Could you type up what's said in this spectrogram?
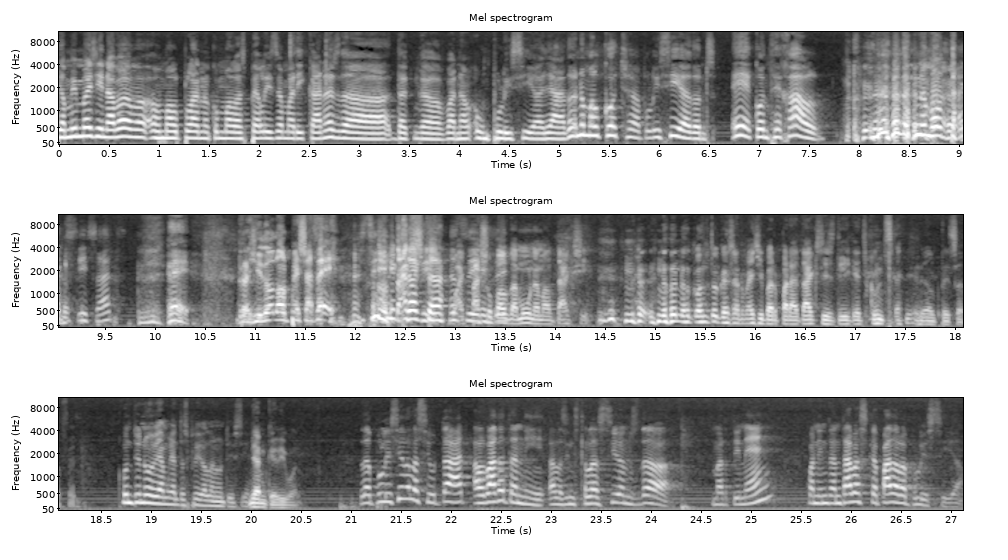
Jo m'imaginava amb el plan com a les pel·lis americanes de, de que van a un policia allà, dona'm el cotxe, policia, doncs, eh, concejal, dona'm el taxi, saps? Eh, regidor del PSC! Sí, el taxi! exacte, Uai, sí, passo sí. pel damunt amb el taxi. No, no conto que serveixi per parar taxis, dir que ets conseller del PSC. Continua aviam què ens explica la notícia. Aviam què diuen. La policia de la ciutat el va detenir a les instal·lacions de Martinenc quan intentava escapar de la policia.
